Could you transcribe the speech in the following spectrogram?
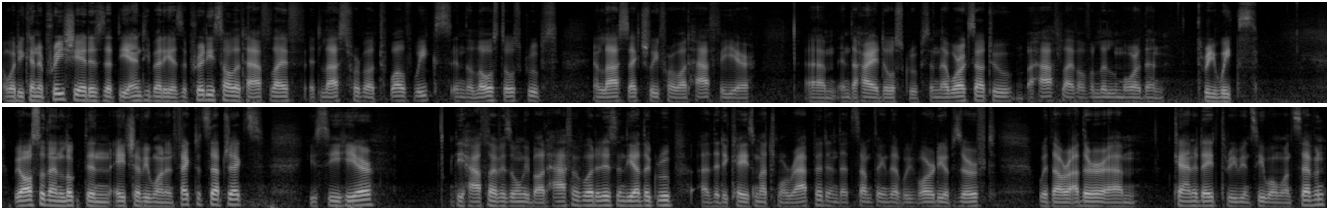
And what you can appreciate is that the antibody has a pretty solid half-life. It lasts for about 12 weeks in the lowest dose groups and lasts actually for about half a year um, in the higher dose groups. And that works out to a half-life of a little more than three weeks. We also then looked in HIV-1 infected subjects. You see here the half-life is only about half of what it is in the other group. Uh, the decay is much more rapid, and that's something that we've already observed with our other um, candidate, 3BNC117.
